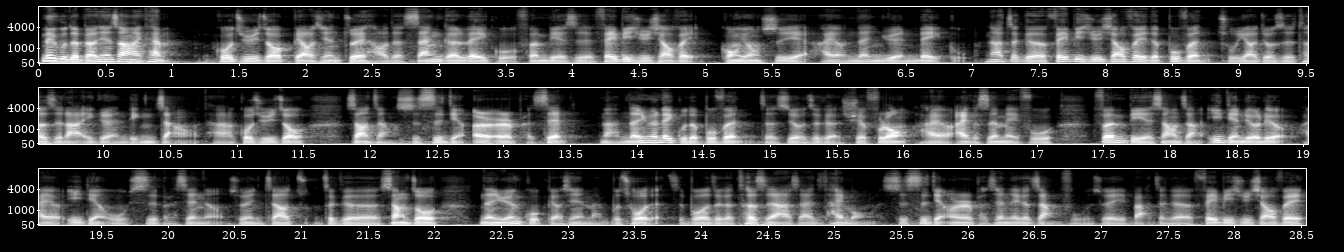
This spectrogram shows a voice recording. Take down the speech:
类股的表现上来看，过去一周表现最好的三个类股分别是非必需消费、公用事业还有能源类股。那这个非必需消费的部分，主要就是特斯拉一个人领涨，它过去一周上涨十四点二二 percent。那能源类股的部分，则是有这个雪佛龙还有埃克森美孚分别上涨一点六六，还有一点五四 percent 哦。所以你知道这个上周能源股表现也蛮不错的，只不过这个特斯拉实在是太猛了，十四点二二 percent 的一个涨幅，所以把这个非必需消费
